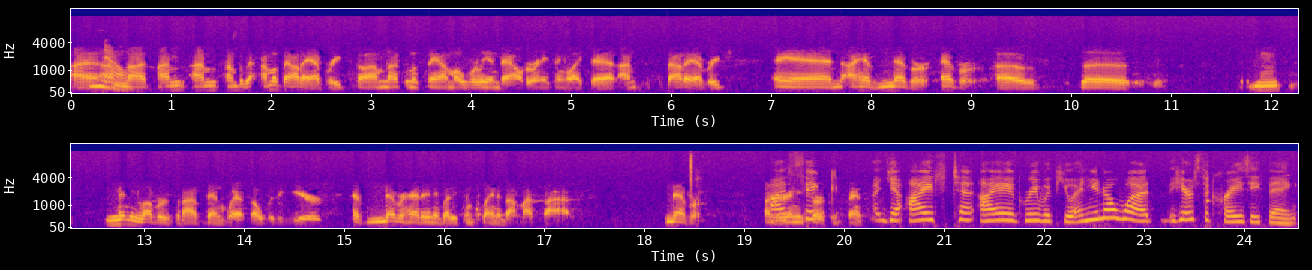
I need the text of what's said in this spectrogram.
I, no. I'm not. I'm I'm I'm I'm about average, so I'm not going to say I'm overly endowed or anything like that. I'm just about average, and I have never ever of the m- many lovers that I've been with over the years have never had anybody complain about my size. Never. Under I any think, circumstances. Uh, yeah, I I agree with you. And you know what? Here's the crazy thing:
